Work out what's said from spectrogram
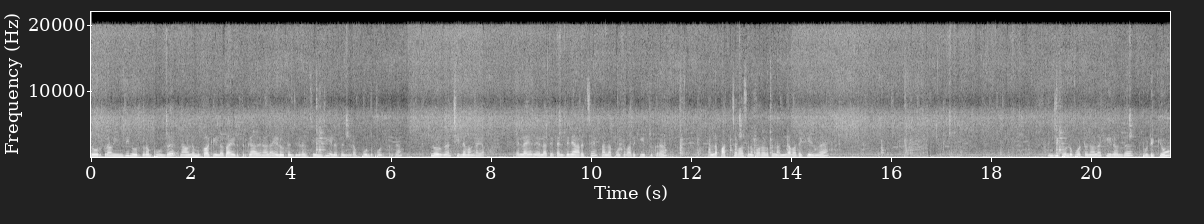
நூறு கிராம் இஞ்சி நூறு கிராம் பூண்டு. நான் வந்து முக்கால் கிலோ தான் எடுத்திருக்கேன். அதனால் எழுபத்தஞ்சி கிராம் இஞ்சி எழுபத்தஞ்சு கிராம் பூண்டு போட்டிருக்கேன். நூறு கிராம் சின்ன வெங்காயம். எல்லாம் எல்லாத்தையும் தனித்தனியாக அரைச்சி நல்லா போட்டு வதக்கிட்டுருக்குறேன் நல்லா பச்சை வாசனை போகிற அளவுக்கு நல்லா வதக்கிடுங்க. இஞ்சி பூண்டு போட்டதுனால கீழே வந்து பிடிக்கும்.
